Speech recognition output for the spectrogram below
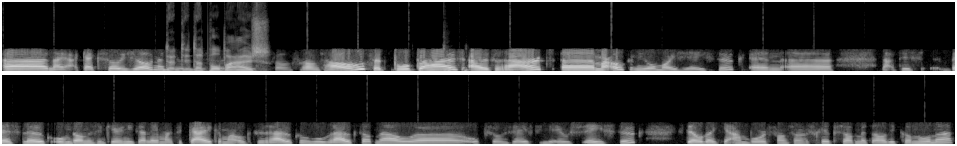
Uh, nou ja, kijk, sowieso natuurlijk. Dat, dat poppenhuis? Van Frans Hals, het poppenhuis, uiteraard. Uh, maar ook een heel mooi zeestuk. En uh, nou, het is best leuk om dan eens een keer niet alleen maar te kijken, maar ook te ruiken. Hoe ruikt dat nou op zo'n 17e eeuw zeestuk? Stel dat je aan boord van zo'n schip zat met al die kanonnen.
